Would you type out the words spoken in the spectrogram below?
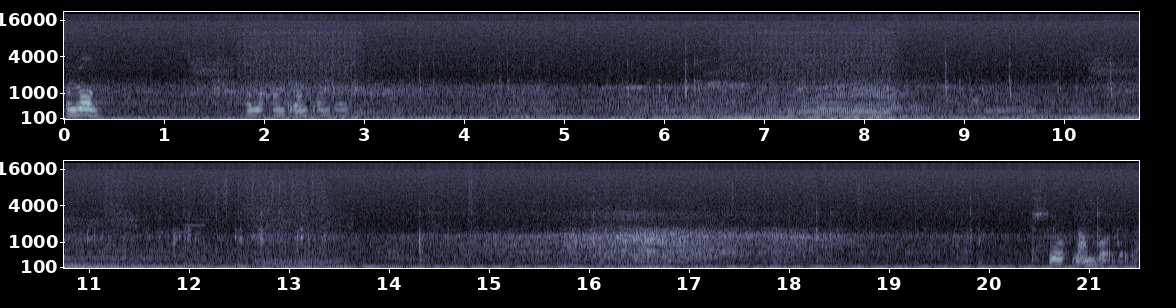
Hayvan. Allah antren antren antren. Şey yok lan bu odada.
